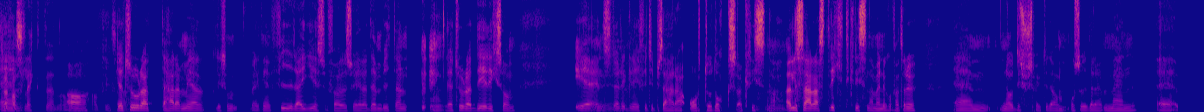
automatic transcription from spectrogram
Träffa Ehm, släkten och ja, allting jag sådär. tror att det här med att liksom verkligen fira Jesu födelse och hela den biten, jag tror att det liksom är en större grej för typ så här ortodoxa kristna. Mm. Eller så här strikt kristna människor, fattar du? Um, no disrespect to them och så vidare. Men Eh,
